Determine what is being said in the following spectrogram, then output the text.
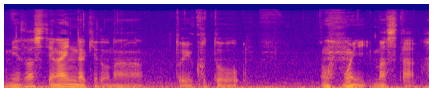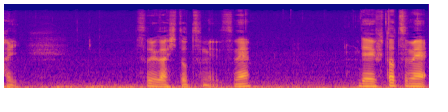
目指してないんだけどなということを思いました。はい。それが1つ目ですね。で2つ目。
